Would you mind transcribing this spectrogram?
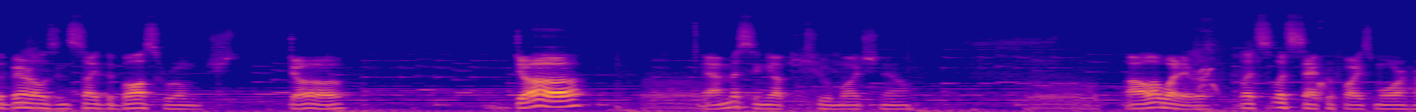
The barrel is inside the boss room. Sh duh. Duh! Yeah, I'm messing up too much now. Oh, whatever. Let's let's sacrifice more.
